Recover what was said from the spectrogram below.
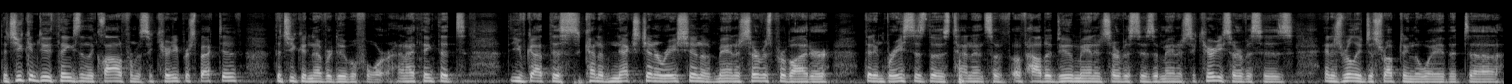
that you can do things in the cloud from a security perspective that you could never do before. And I think that you've got this kind of next generation of managed service provider that embraces those tenets of, of how to do managed services and managed security services and is really disrupting the way that uh,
